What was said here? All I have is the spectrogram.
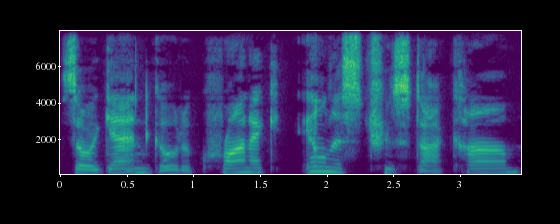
So, again, go to chronicillnesstruths.com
